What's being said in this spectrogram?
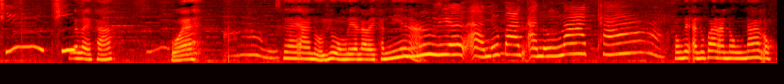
ชื่อชื่ออะไรคะเว้ยชื่อไออาหนูอยู่โรงเรียนอะไรคะเนี่ยโรงเรียนอนุบาลอนุนาถค่ะโรงเรียนอนุบาลอนงนาถโอ้โห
